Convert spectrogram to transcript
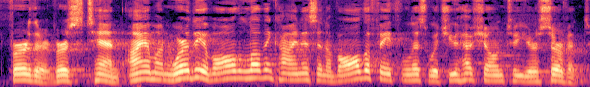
Further, verse 10 I am unworthy of all the loving kindness and of all the faithfulness which you have shown to your servant.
